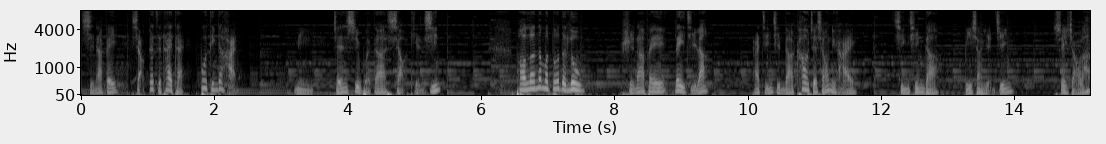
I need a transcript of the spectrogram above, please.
史纳菲小个子太太不停地喊：“你真是我的小甜心。”跑了那么多的路，史纳菲累极了，她紧紧地靠着小女孩，轻轻地闭上眼睛，睡着了。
